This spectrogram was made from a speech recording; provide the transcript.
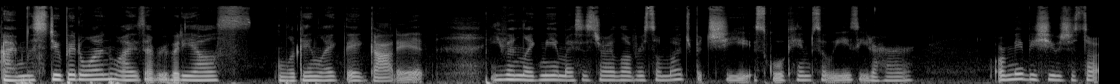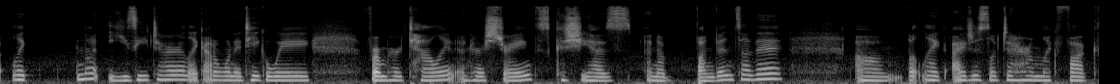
I'm the stupid one. Why is everybody else looking like they got it? Even like me and my sister, I love her so much, but she, school came so easy to her. Or maybe she was just uh, like not easy to her. Like, I don't want to take away from her talent and her strengths because she has an abundance of it. Um, but like, I just looked at her, I'm like, fuck.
